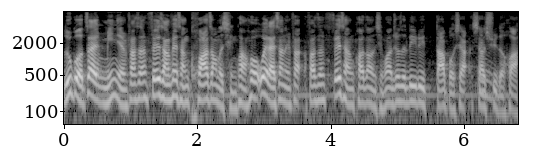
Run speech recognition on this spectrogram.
如果在明年发生非常非常夸张的情况，或未来三年发发生非常夸张的情况，就是利率 double 下下去的话，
